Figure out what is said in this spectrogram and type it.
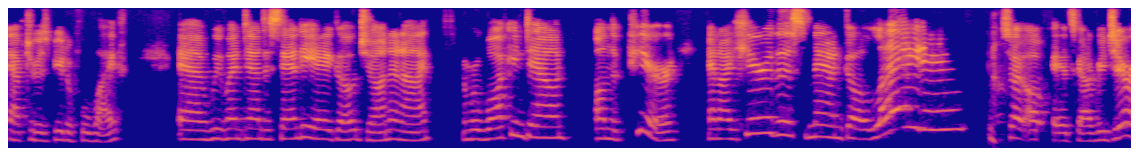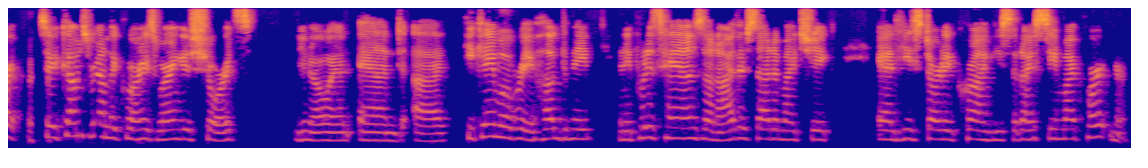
after his beautiful wife. And we went down to San Diego, John and I, and we're walking down on the pier. And I hear this man go, Lady. So, okay, it's got to be Jerry. So he comes around the corner. He's wearing his shorts, you know, and, and uh, he came over, he hugged me, and he put his hands on either side of my cheek and he started crying. He said, I see my partner.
